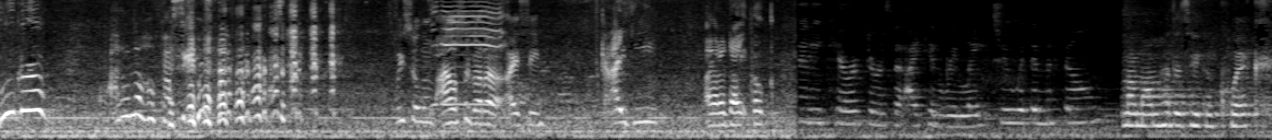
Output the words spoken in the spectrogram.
Ooh, girl. I don't know how fast it comes out. we show them. I also got a icy. Icy. I got a Diet Coke. Any characters that I can relate to within the film? My mom had to take a quick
